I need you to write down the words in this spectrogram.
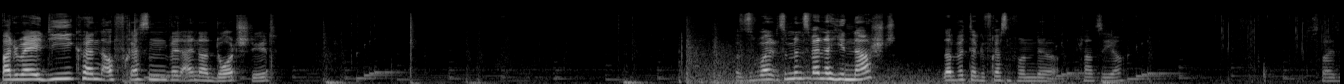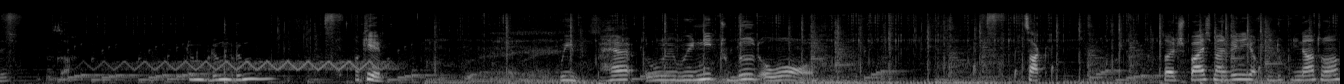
By the way, die können auch fressen, wenn einer dort steht. Also, zumindest wenn er hier nascht, dann wird er gefressen von der Pflanze hier. Das weiß ich. So. Okay. We, we need to build a wall. Zack. So, jetzt spare ich mal ein wenig auf die Duplinator.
